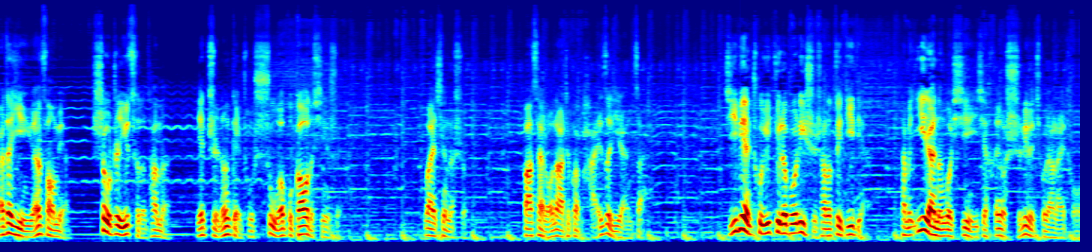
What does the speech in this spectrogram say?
而在引援方面，受制于此的他们也只能给出数额不高的薪水。万幸的是，巴塞罗那这块牌子依然在，即便处于俱乐部历史上的最低点，他们依然能够吸引一些很有实力的球员来投。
